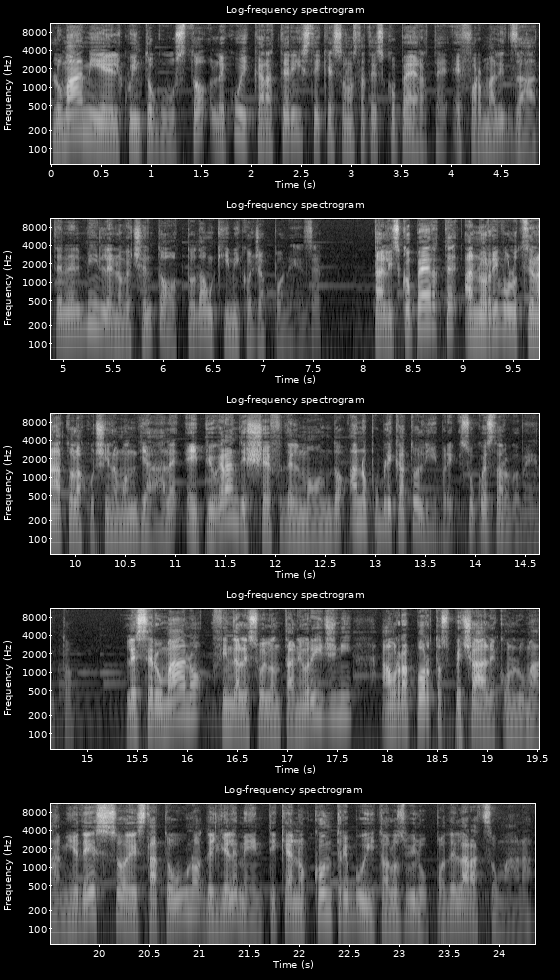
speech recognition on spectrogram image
L'umami è il quinto gusto, le cui caratteristiche sono state scoperte e formalizzate nel 1908 da un chimico giapponese. Tali scoperte hanno rivoluzionato la cucina mondiale e i più grandi chef del mondo hanno pubblicato libri su questo argomento. L'essere umano, fin dalle sue lontane origini, ha un rapporto speciale con l'umami ed esso è stato uno degli elementi che hanno contribuito allo sviluppo della razza umana.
